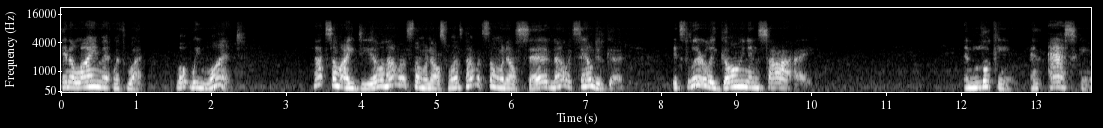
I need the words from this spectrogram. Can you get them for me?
in alignment with what? What we want. Not some ideal, not what someone else wants, not what someone else said, not what sounded good. It's literally going inside and looking and asking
